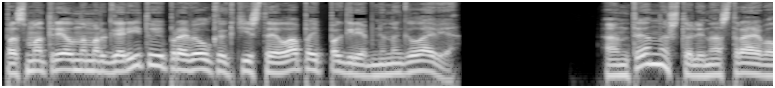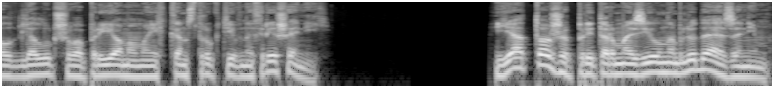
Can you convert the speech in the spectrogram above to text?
посмотрел на Маргариту и провел когтистой лапой по гребню на голове. Антенны, что ли, настраивал для лучшего приема моих конструктивных решений? Я тоже притормозил, наблюдая за ним,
